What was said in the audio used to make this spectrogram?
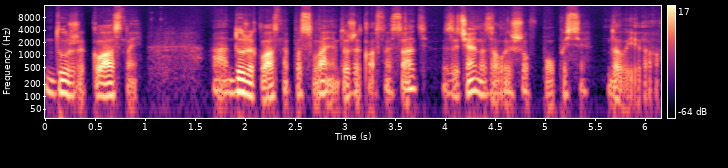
дуже класний, дуже класне посилання, дуже класний сайт. Звичайно, залишу в описі до відео.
